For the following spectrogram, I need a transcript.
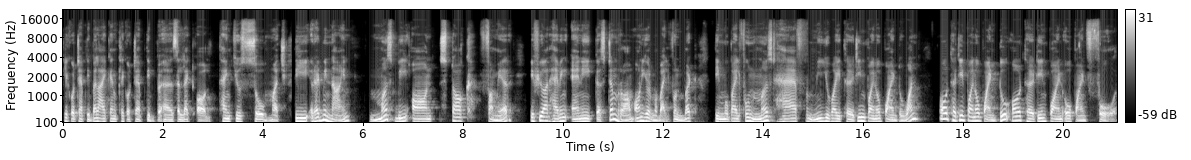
click or tap the bell icon click or tap the uh, select all. Thank you so much. The redmi 9 must be on stock firmware if you are having any custom ROM on your mobile phone. But the mobile phone must have MIUI 13.0.1 or 13.0.2 or 13.0.4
